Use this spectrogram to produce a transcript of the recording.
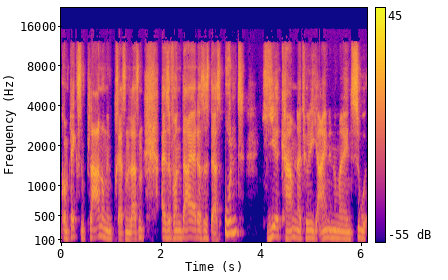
komplexen Planungen pressen lassen. Also von daher, das ist das. Und hier kam natürlich eine Nummer hinzu.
